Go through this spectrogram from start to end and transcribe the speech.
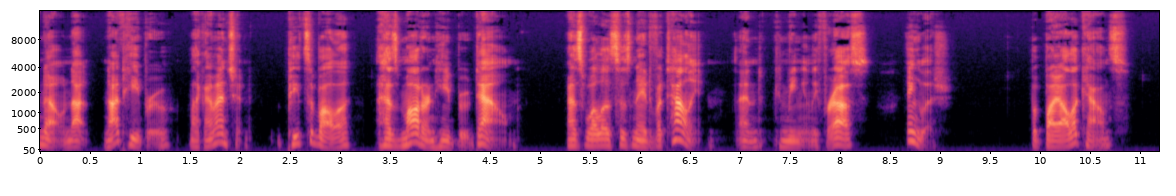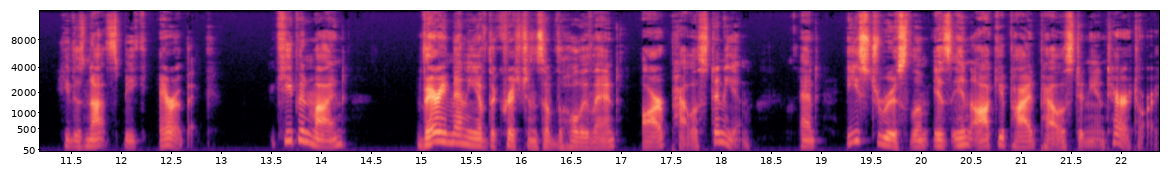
No, not, not Hebrew, like I mentioned. Pizzaballa has modern Hebrew down, as well as his native Italian, and, conveniently for us, English. But by all accounts, he does not speak Arabic. Keep in mind, very many of the Christians of the Holy Land are Palestinian, and East Jerusalem is in occupied Palestinian territory.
